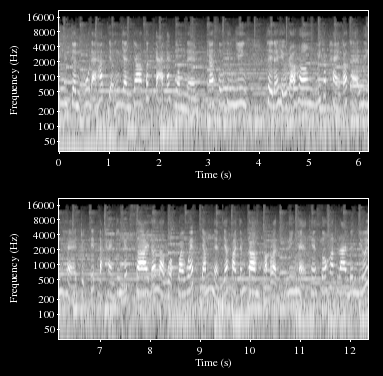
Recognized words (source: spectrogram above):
chương trình ưu đãi hấp dẫn dành cho tất cả các dòng nệm cao su thiên nhiên. Thì để hiểu rõ hơn, quý khách hàng có thể liên hệ trực tiếp đặt hàng trên website đó là www.nệm-giá-kho.com hoặc là liên hệ theo số hotline bên dưới.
